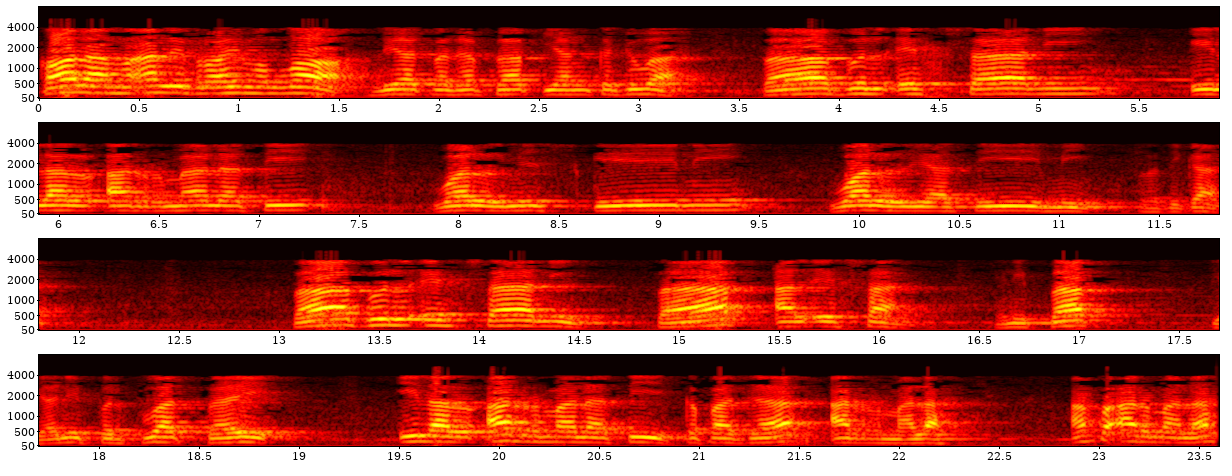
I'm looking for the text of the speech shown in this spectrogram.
Qala ma'alif rahimahullah, lihat pada bab yang kedua, babul ihsani ilal armalati wal miskini wal yatimi. Perhatikan. Babul ihsani, bab al-ihsan. Ini bab yakni berbuat baik ilal armalati kepada armalah. Apa armalah?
